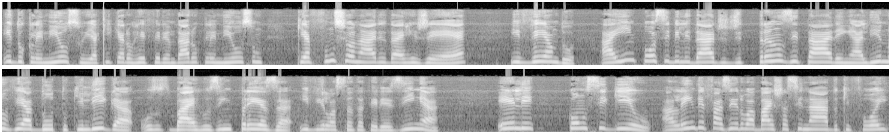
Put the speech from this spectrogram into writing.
e do Clenilson, e aqui quero referendar o Clenilson, que é funcionário da RGE, e vendo a impossibilidade de transitarem ali no viaduto que liga os bairros Empresa e Vila Santa Terezinha, ele conseguiu, além de fazer o abaixo assinado que foi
